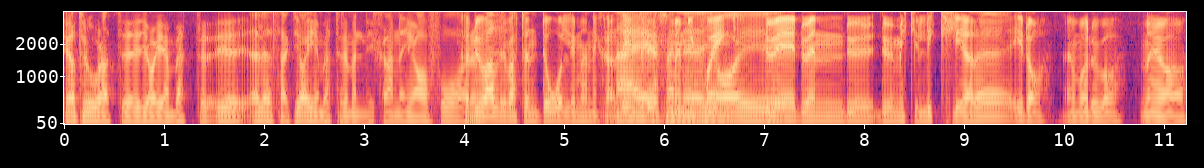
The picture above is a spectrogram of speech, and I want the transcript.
Ja, jag tror att eh, jag är en bättre, eh, eller sagt, jag är en bättre människa när jag får... För du har aldrig varit en dålig människa. det är Nej, inte det som är min eh, poäng. är- Du, är, du, är en, du, du är mycket lyckligare idag än vad du var när jag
